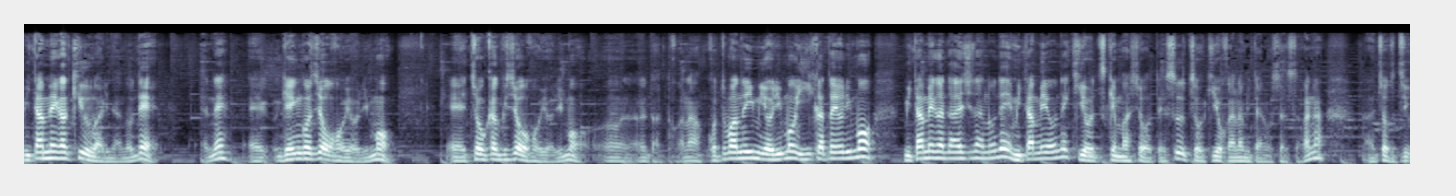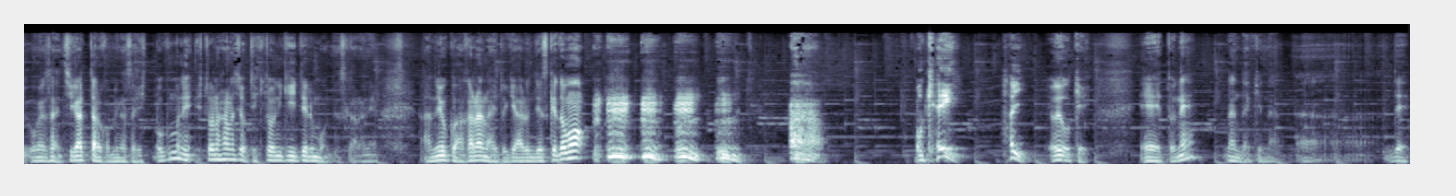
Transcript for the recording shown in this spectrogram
見た目が9割なのでね、えー、言語情報よりも、えー、聴覚情報よりも、うん、だったかな。言葉の意味よりも言い方よりも見た目が大事なので見た目をね気をつけましょうってスーツを着ようかなみたいなおっしゃってたかな。ちょっとごめんなさい。違ったらごめんなさい。僕もね人の話を適当に聞いてるもんですからね。あのよくわからない時あるんですけども。OK! はい。OK えっ、ー、とねなんだっけな。で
